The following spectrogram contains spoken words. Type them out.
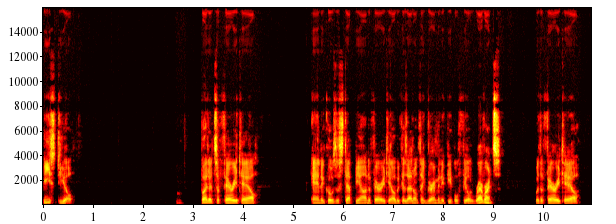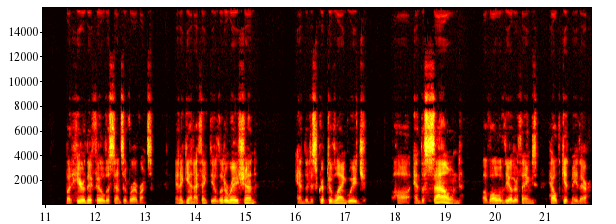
bestial. But it's a fairy tale and it goes a step beyond a fairy tale because I don't think very many people feel reverence with a fairy tale, but here they feel the sense of reverence. And again, I think the alliteration and the descriptive language uh, and the sound of all of the other things help get me there.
